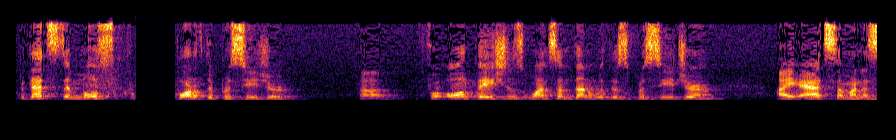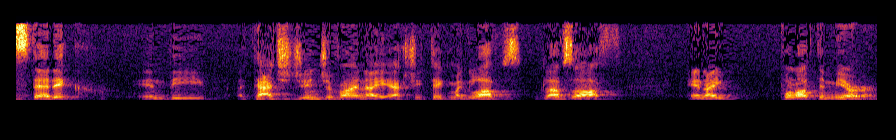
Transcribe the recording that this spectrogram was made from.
But that's the most part of the procedure. Uh, for all patients, once I'm done with this procedure, I add some anesthetic in the attached gingiva, and I actually take my gloves, gloves off, and I pull out the mirror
